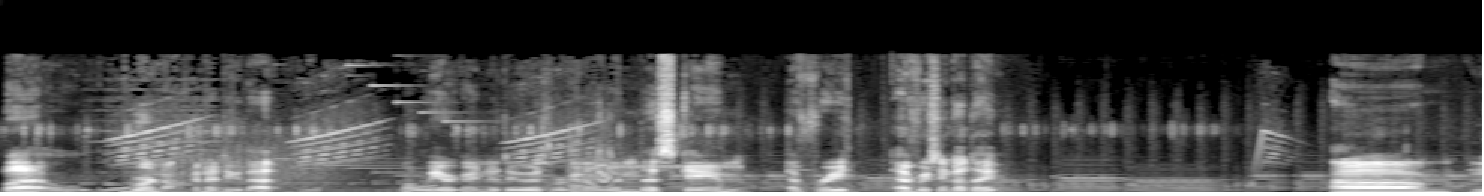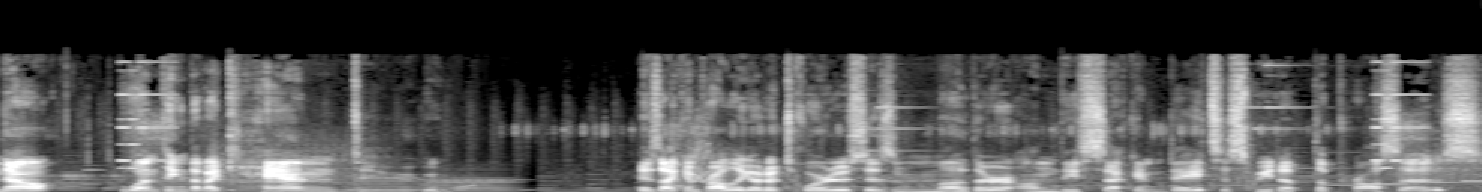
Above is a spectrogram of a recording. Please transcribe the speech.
but we're not gonna do that. What we are going to do is we're gonna win this game every every single day. Um, now, one thing that I can do is I can probably go to Tortoise's mother on the second day to speed up the process.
